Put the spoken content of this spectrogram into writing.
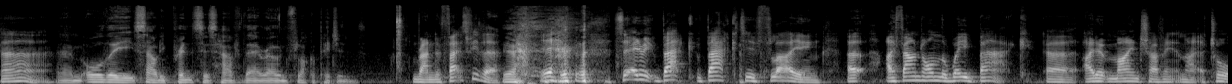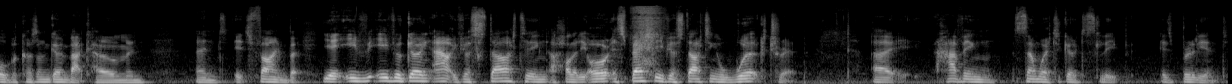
Ah, Um, all the Saudi princes have their own flock of pigeons. Random facts for you there. Yeah. yeah. So anyway, back back to flying. Uh, I found on the way back, uh, I don't mind traveling at night at all because I'm going back home and and it's fine. But yeah, if if you're going out, if you're starting a holiday, or especially if you're starting a work trip, uh, having somewhere to go to sleep is brilliant.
